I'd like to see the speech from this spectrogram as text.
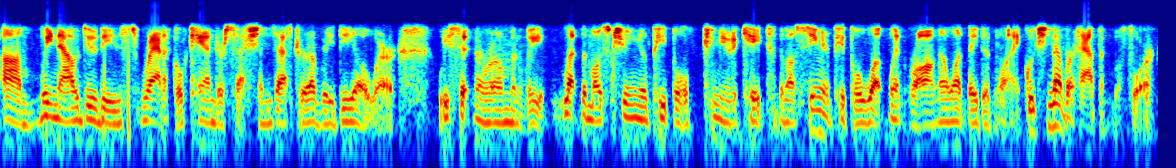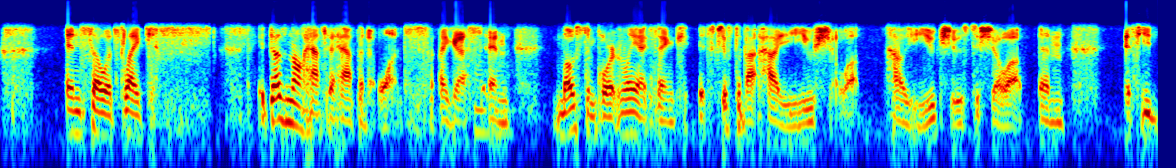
Um, we now do these radical candor sessions after every deal where we sit in a room and we let the most junior people communicate to the most senior people what went wrong and what they didn't like, which never happened before. And so it's like, it doesn't all have to happen at once, I guess. Mm-hmm. And most importantly, I think it's just about how you show up, how you choose to show up. And if you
